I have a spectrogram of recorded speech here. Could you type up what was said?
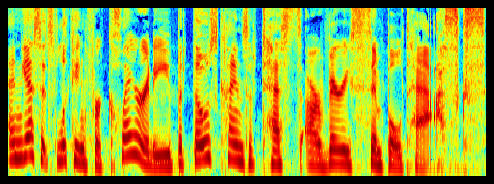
And yes, it's looking for clarity, but those kinds of tests are very simple tasks.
